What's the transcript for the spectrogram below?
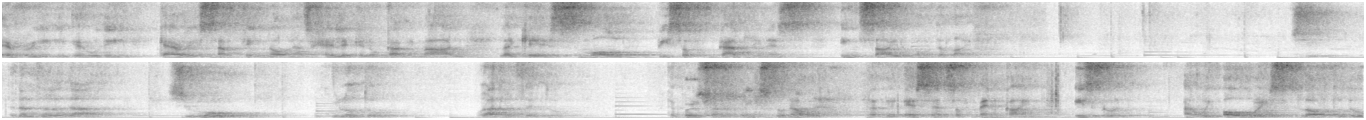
every Yehudi carries something known as Helek Elokah Mimahal, like a small piece of godliness inside of the life. שאדם צריך לדעת שהוא, הוא כולו טוב, הוא רק רוצה טוב. The person needs to know that the essence of mankind is good, and we always love to do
